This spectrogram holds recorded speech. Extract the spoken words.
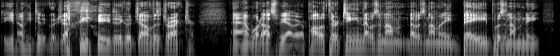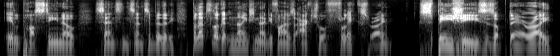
you know he did a good job. he did a good job as director. Uh, what else we have here? Apollo 13 that was a nom- that was a nominee. Babe was a nominee. Il Postino, Sense and Sensibility. But let's look at 1995's actual flicks, right? Species is up there, right?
